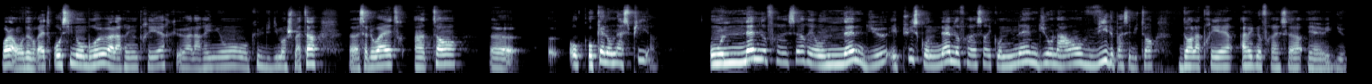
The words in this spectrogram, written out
voilà, on devrait être aussi nombreux à la réunion de prière qu'à la réunion au culte du dimanche matin. Ça doit être un temps auquel on aspire on aime nos frères et sœurs et on aime Dieu. Et puisqu'on aime nos frères et sœurs et qu'on aime Dieu, on a envie de passer du temps dans la prière avec nos frères et sœurs et avec Dieu.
